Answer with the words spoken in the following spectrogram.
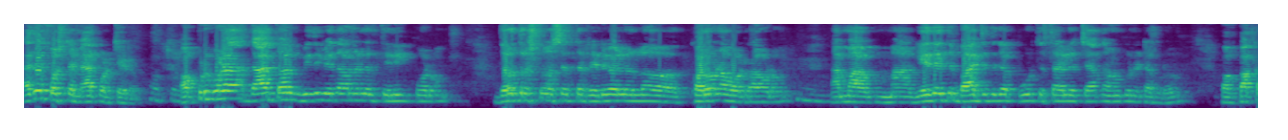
అదే ఫస్ట్ టైం ఏర్పాటు చేయడం. అప్పుడు కూడా దాని తాలూకు విధి విధానాలు తెలియకపోవడం దురదృష్టవశాత్తు రెండు వేలలో కరోనా ఒకటి రావడం మా మా ఏదైతే బాధ్యతగా పూర్తి స్థాయిలో చేద్దాం అనుకునేటప్పుడు ఒక పక్క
